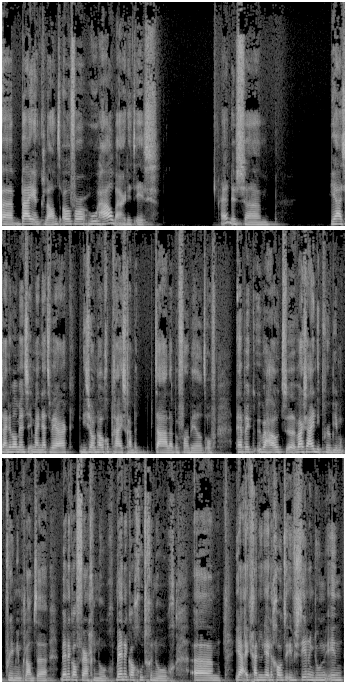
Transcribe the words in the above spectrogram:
uh, bij een klant over hoe haalbaar dit is. Hè, dus um, ja, zijn er wel mensen in mijn netwerk die zo'n hoge prijs gaan betalen, bijvoorbeeld? Of heb ik überhaupt, uh, waar zijn die premium, premium klanten? Ben ik al ver genoeg? Ben ik al goed genoeg? Um, ja, ik ga nu een hele grote investering doen in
